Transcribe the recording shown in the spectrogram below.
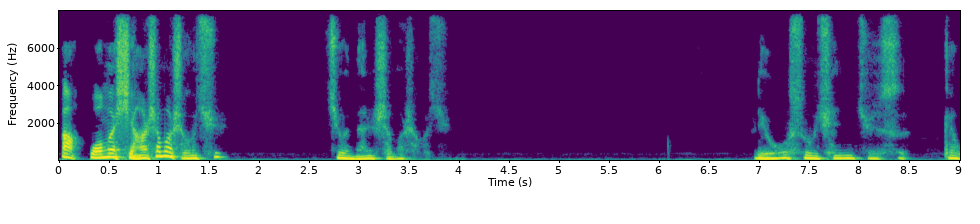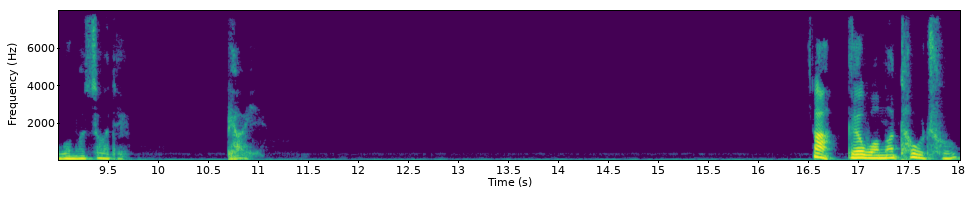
啊！我们想什么时候去，就能什么时候去。刘素群居士给我们做的表演啊，给我们透出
